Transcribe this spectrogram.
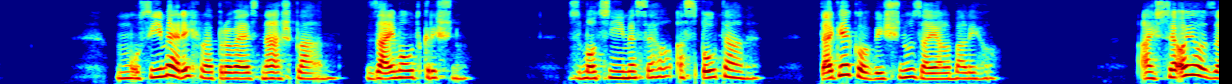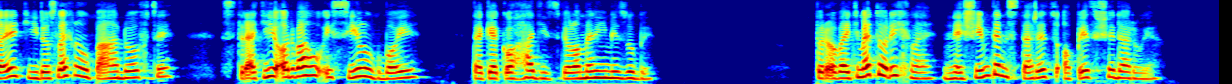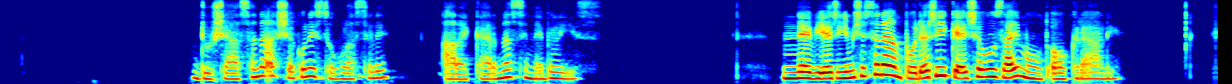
Musíme rychle provést náš plán, zajmout Krišnu. Zmocníme se ho a spoutáme, tak jako Višnu zajal Baliho. Až se o jeho zajetí doslechnou pádovci, ztratí odvahu i sílu k boji, tak jako hadi s vylomenými zuby. Proveďme to rychle, než jim ten stařec opět vše daruje. Dušásana a Šakuny souhlasili, ale Karna si nebyl jist. Nevěřím, že se nám podaří Kéšovu zajmout, o králi.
